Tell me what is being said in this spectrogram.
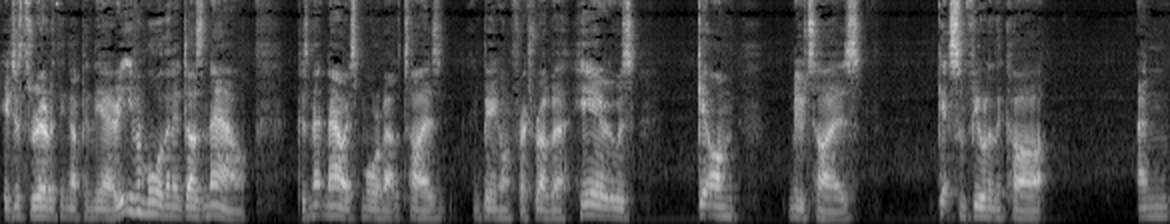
it just threw everything up in the air, even more than it does now. Because now it's more about the tyres being on fresh rubber. Here it was get on new tyres, get some fuel in the car, and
